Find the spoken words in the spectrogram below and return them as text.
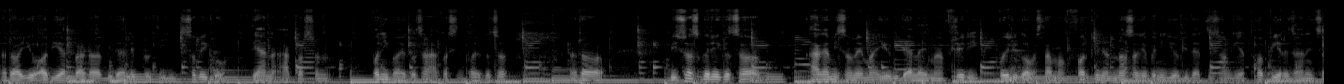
र यो अभियानबाट विद्यालयप्रति सबैको ध्यान आकर्षण पनि भएको छ आकर्षित भएको छ र विश्वास गरिएको छ आगामी समयमा यो विद्यालयमा फेरि पहिलेको अवस्थामा फर्किन नसके पनि यो विद्यार्थी सङ्ख्या थपिएर जानेछ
